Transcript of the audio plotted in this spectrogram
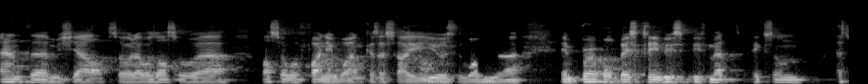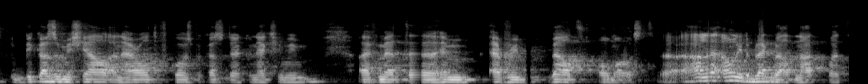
and uh, Michel. So that was also uh, also a funny one because I saw you oh. use the one uh, in purple. Basically, we, we've met Rickson because of Michel and Harold, of course, because of their connection. We, I've met uh, him every belt almost. Uh, only the black belt not, but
